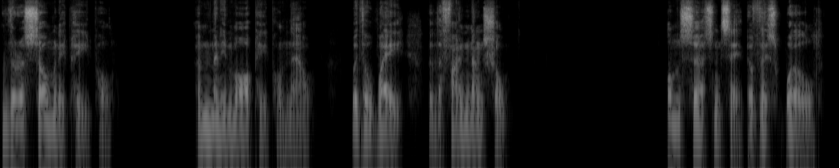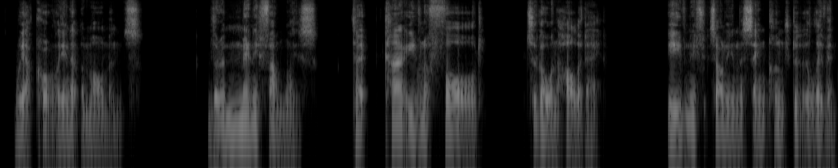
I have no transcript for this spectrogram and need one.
There are so many people and many more people now with the way that the financial uncertainty of this world we are currently in at the moment. There are many families that can't even afford to go on a holiday, even if it's only in the same country that they live in.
